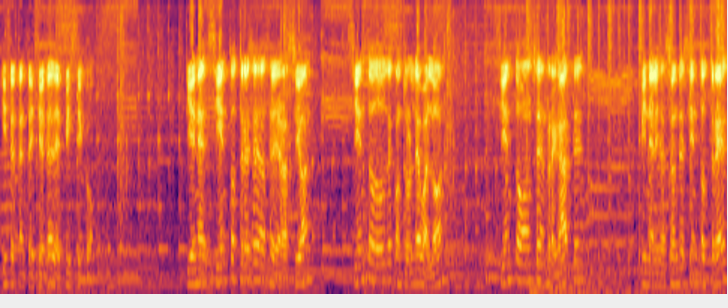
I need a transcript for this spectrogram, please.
y 77 de físico. Tiene 113 de aceleración, 102 de control de balón, 111 en regate, finalización de 103,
